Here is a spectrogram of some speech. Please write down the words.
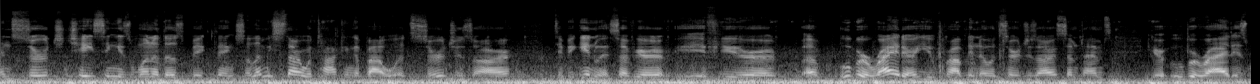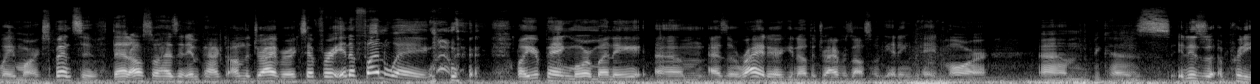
and surge chasing is one of those big things. So let me start with talking about what surges are to begin with. So if you're if you're a Uber rider, you probably know what surges are. Sometimes your Uber ride is way more expensive. That also has an impact on the driver, except for in a fun way. While you're paying more money um, as a rider, you know the driver's also getting paid more um, because it is a pretty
